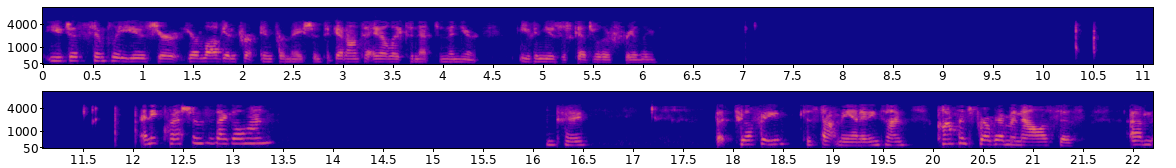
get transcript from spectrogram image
you just simply use your, your login for information to get onto ALA Connect and then you're, you can use the scheduler freely. Any questions as I go on? Okay. But feel free to stop me at any time. Conference program analysis. Um,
